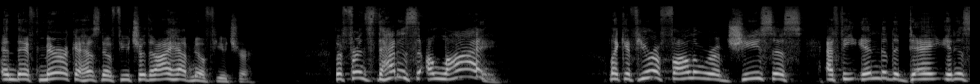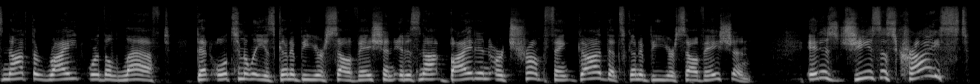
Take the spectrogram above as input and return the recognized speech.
And if America has no future, then I have no future. But friends, that is a lie. Like, if you're a follower of Jesus, at the end of the day, it is not the right or the left that ultimately is going to be your salvation. It is not Biden or Trump, thank God, that's going to be your salvation. It is Jesus Christ.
